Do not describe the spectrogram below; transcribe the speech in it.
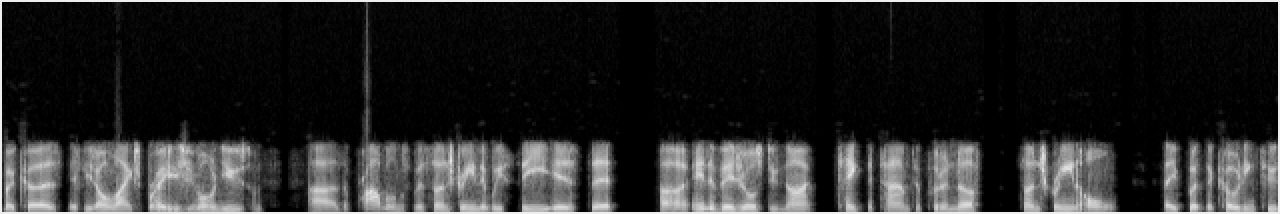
because if you don't like sprays, you won't use them. Uh, the problems with sunscreen that we see is that uh, individuals do not take the time to put enough sunscreen on. They put the coating too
